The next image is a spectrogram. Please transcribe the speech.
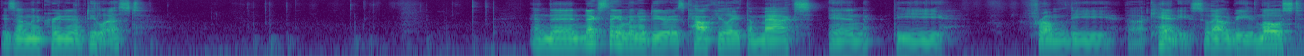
is I'm going to create an empty list. And then next thing I'm going to do is calculate the max in the from the uh, candy. So that would be the most,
